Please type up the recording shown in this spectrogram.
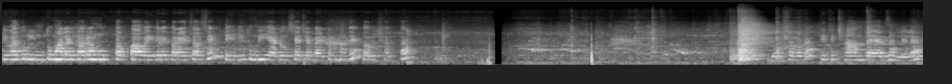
किंवा तुम तुम्हाला नरम उत्तप्पा वगैरे करायचा असेल तेही तुम्ही या डोस्याच्या बॅटरमध्ये करू शकता. डोसा बघा किती छान तयार झालेला आहे.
